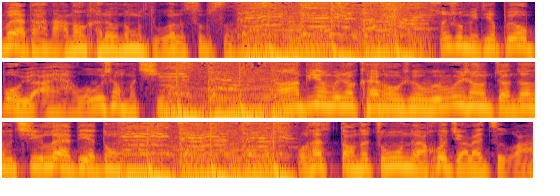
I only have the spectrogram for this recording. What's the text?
万达哪能开了那么多了，是不是？所以说每天不要抱怨，哎呀，我为什么没骑？啊，别人为啥开好车？我为啥真真的骑个烂电动？我还等着中午暖和脚来走啊！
